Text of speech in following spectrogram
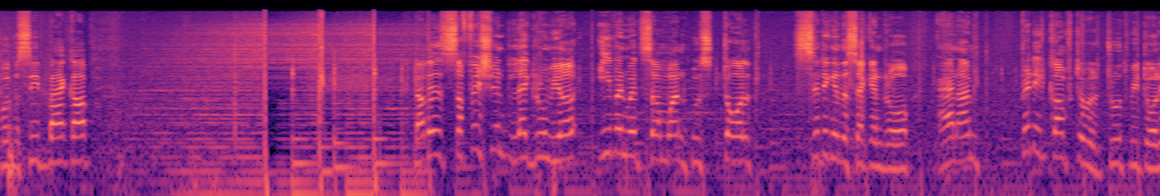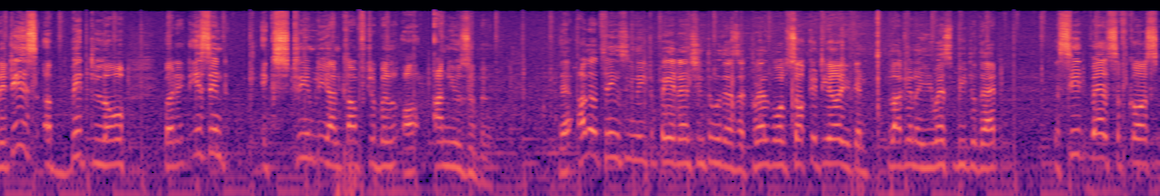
Pull the seat back up. Now there's sufficient legroom here even with someone who's tall sitting in the second row and I'm pretty comfortable truth be told. It is a bit low but it isn't extremely uncomfortable or unusable. There are other things you need to pay attention to. There's a 12 volt socket here. You can plug in a USB to that. The seat belts of course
